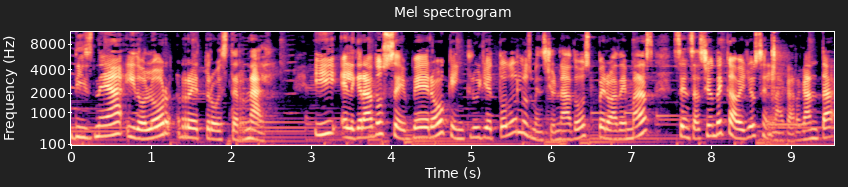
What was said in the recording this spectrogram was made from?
disnea y dolor retroesternal. Y el grado severo que incluye todos los mencionados, pero además sensación de cabellos en la garganta,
